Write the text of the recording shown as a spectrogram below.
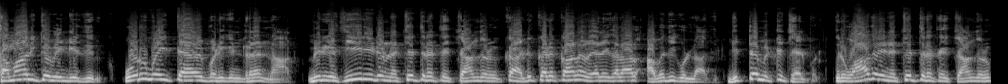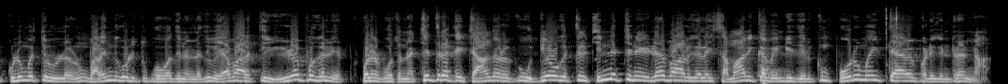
சமாளிக்க வேண்டியது இருக்கும் பொறுமை தேவைப்படுகின்ற நாள். மிருக சீரிடம் நட்சத்திரத்தை சார்ந்தவருக்கு அடுக்கடுக்கான வேலைகளால் அவதி கொள்ளாது. திட்டமிட்டு செயல்படும். திரு வாதிரை நட்சத்திரத்தை சார்ந்தவர்கள் குடும்பத்தில் உள்ளவரும் வளைந்து கொடுத்து போவது நல்லது. வியாபாரத்தில் இழப்புகள் ஏற்படும். புனர்பூசம் நட்சத்திரத்தை சார்ந்தவருக்கு உத்தியோகத்தில் சின்ன சின்ன இடர்பாடுகளை சமாளிக்க வேண்டியது இருக்கும். பொறுமை தேவைப்படுகின்ற நாள்.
